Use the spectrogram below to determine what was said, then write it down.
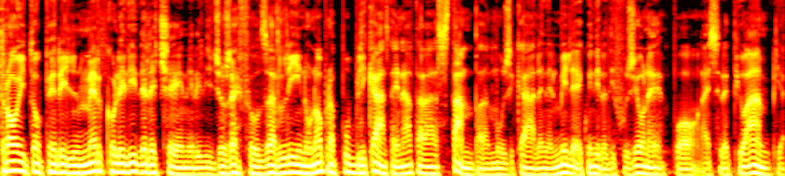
introito per il Mercoledì delle Ceneri di Giuseppe Zarlino, un'opera pubblicata nata alla stampa musicale nel mille, e quindi la diffusione può essere più ampia.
